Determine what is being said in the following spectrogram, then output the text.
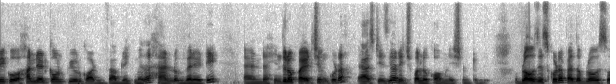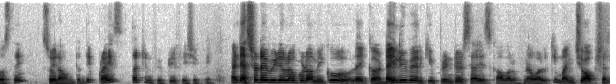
మీకు hundred count pure cotton fabric మీద హ్యాండ్లూమ్ వెరైటీ అండ్ ఇందులో పైర్చింగ్ కూడా యాస్టీజ్గా రిచ్ పళ్ళు కాంబినేషన్ ఉంటుంది. బ్లౌజెస్ కూడా పెద్ద బ్లౌజెస్ వస్తాయి. సో ఇలా ఉంటుంది. Price thirteen fifty free shipping and yesterday వీడియోలో కూడా మీకు లైక్ డైలీ వేర్కి ప్రింటెడ్ శారీస్ కావాలనుకునే వాళ్ళకి మంచి ఆప్షన్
